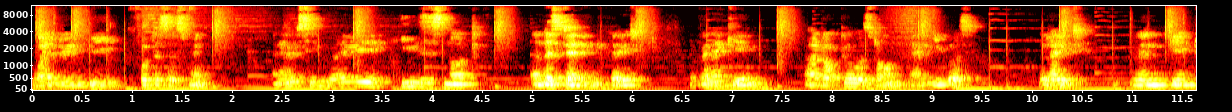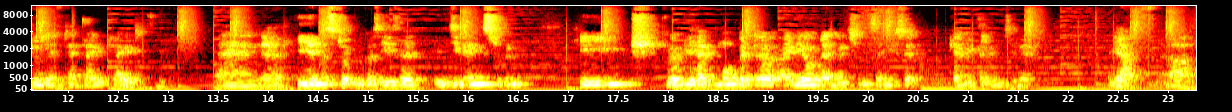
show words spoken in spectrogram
while doing the foot assessment, and I was seeing why he is not understanding, right? But when I came, our doctor was wrong and he was right. when it came to left and right, right? And uh, he understood because he's an engineering student. He sh- probably had more better idea of dimensions, and he said chemical engineer. Yeah, uh,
